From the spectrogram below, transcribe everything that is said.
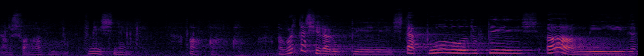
Elas falavam peniche, né? Oh, oh, oh. Agora está a cheirar o peixe, está podre o peixe. Oh, amiga,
